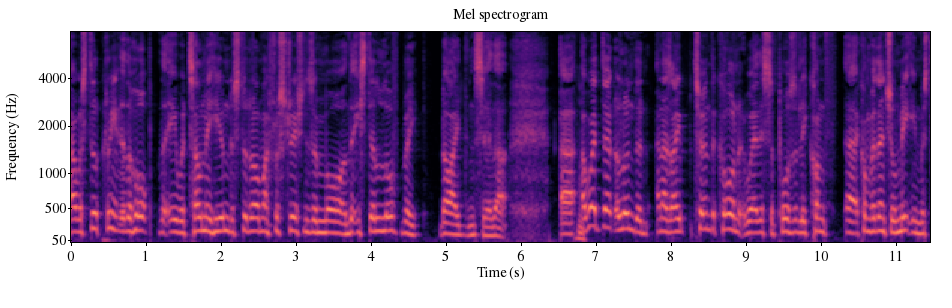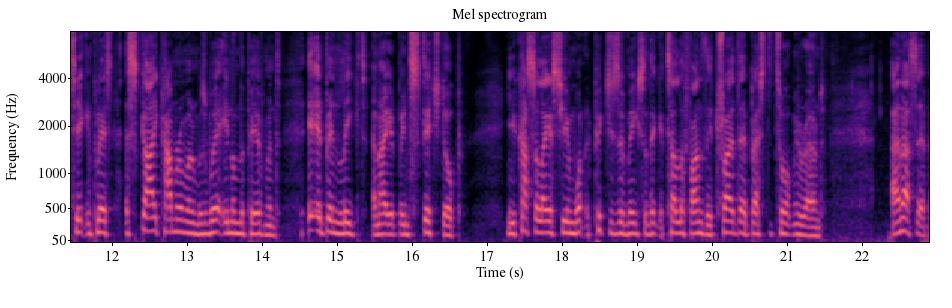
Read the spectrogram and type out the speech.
I was still clinging to the hope that he would tell me he understood all my frustrations and more, and that he still loved me. No, I didn't say that. Uh, I went down to London, and as I turned the corner to where this supposedly conf- uh, confidential meeting was taking place, a Sky cameraman was waiting on the pavement. It had been leaked, and I had been stitched up. Newcastle, I assume, wanted pictures of me so they could tell the fans they tried their best to talk me around. And that's a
